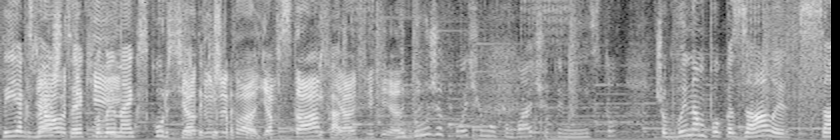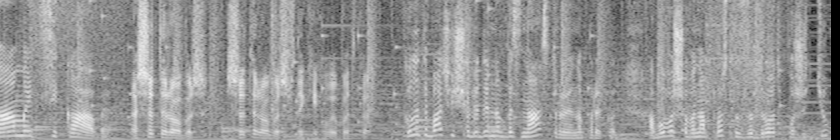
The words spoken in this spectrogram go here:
Ти як знаєш, це як коли на екскурсію Я такі дуже клас. приходять. Я встав, і кажуть, я Ми дуже хочемо побачити місто, щоб ви нам показали саме цікаве. А що ти робиш? Що ти робиш в таких випадках? Коли ти бачиш, що людина без настрою, наприклад, або що вона просто задрот по життю,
